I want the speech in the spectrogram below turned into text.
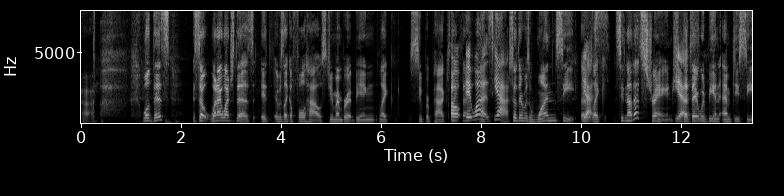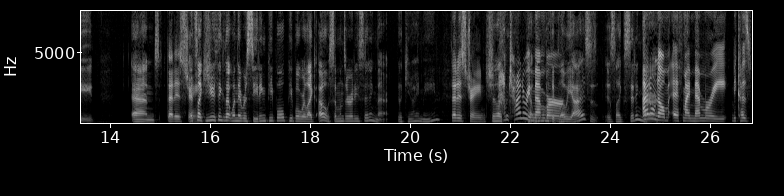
Uh, Well, this. So when I watched this, it, it was like a full house. Do you remember it being like super packed? Like oh, that? it was. Yeah. So there was one seat. or, Yes. Like, see, now that's strange. Yes. That there would be an empty seat. And that is strange. it's like, you think that when they were seating people, people were like, oh, someone's already sitting there. Like, you know what I mean? that is strange. They're like, I'm trying to "That woman remember. The glowy eyes is, is like sitting there. I don't know if my memory because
